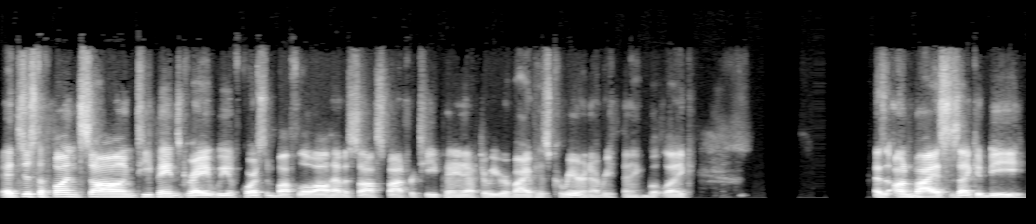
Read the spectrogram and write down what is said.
it's just a fun song. T Pain's great. We of course in Buffalo all have a soft spot for T Pain after we revived his career and everything. But like, as unbiased as I could be,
